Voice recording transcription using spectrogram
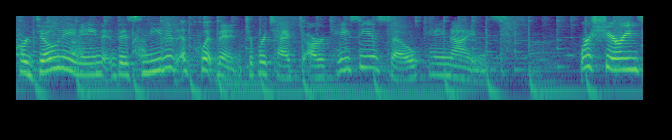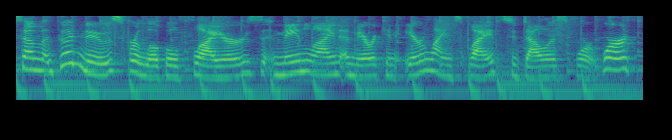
for donating this needed equipment to protect our KCSO canines. We're sharing some good news for local flyers. Mainline American Airlines flights to Dallas-Fort Worth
